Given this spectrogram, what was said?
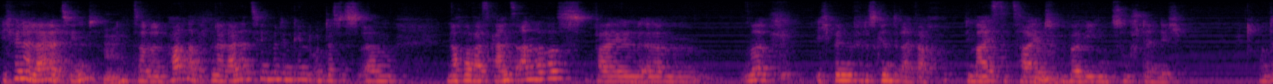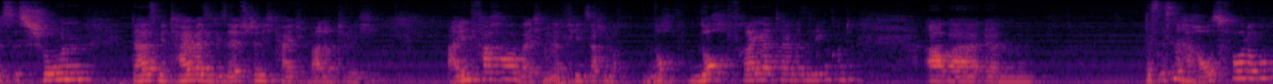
Ich bin alleinerziehend, Mhm. sondern einen Partner, aber ich bin alleinerziehend mit dem Kind und das ist ähm, nochmal was ganz anderes, weil ähm, ne, ich bin für das Kind einfach die meiste Zeit Mhm. überwiegend zuständig. Und das ist schon, da ist mir teilweise die Selbstständigkeit war natürlich einfacher, weil ich mir Mhm. da viele Sachen noch, noch, noch freier teilweise legen konnte. Aber ähm, das ist eine Herausforderung.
